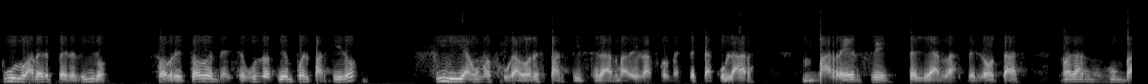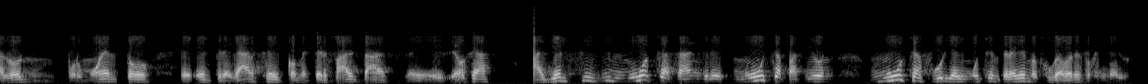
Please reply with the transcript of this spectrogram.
pudo haber perdido, sobre todo en el segundo tiempo del partido. Sí a unos jugadores partirse el arma de una forma espectacular, barrerse, pelear las pelotas, no dar ningún balón por muerto, eh, entregarse, cometer faltas. Eh, o sea, ayer sí vi mucha sangre, mucha pasión, mucha furia y mucha entrega en los jugadores rojinegros.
